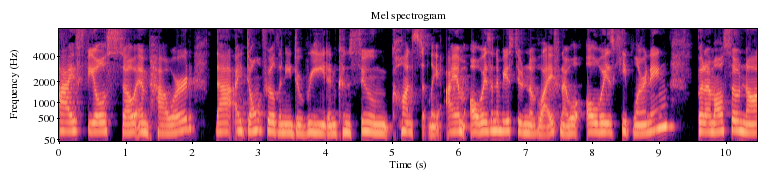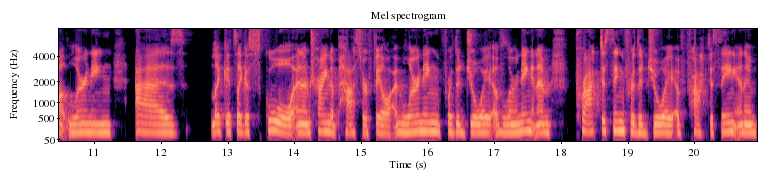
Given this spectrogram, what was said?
I feel so empowered that I don't feel the need to read and consume constantly. I am always going to be a student of life and I will always keep learning, but I'm also not learning as like it's like a school and I'm trying to pass or fail. I'm learning for the joy of learning and I'm practicing for the joy of practicing and I'm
